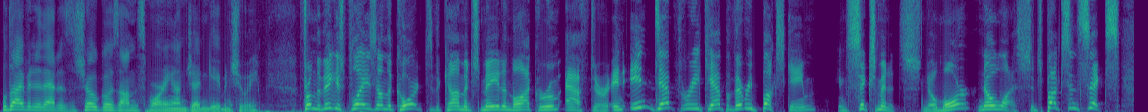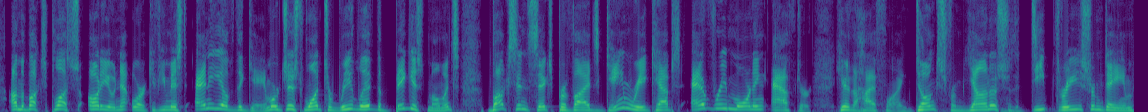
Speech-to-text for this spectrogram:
We'll dive into that as the show goes on this morning on Jen, Gabe, and Chewy. From the biggest plays on the court to the comments made in the locker room after, an in-depth recap of every Bucks game in six minutes. No more, no less. It's Bucks and Six on the Bucks Plus audio network. If you missed any of the game or just want to relive the biggest moments, Bucks and Six provides game recaps every morning after. Hear the high-flying dunks from Giannis or the deep threes from Dame.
